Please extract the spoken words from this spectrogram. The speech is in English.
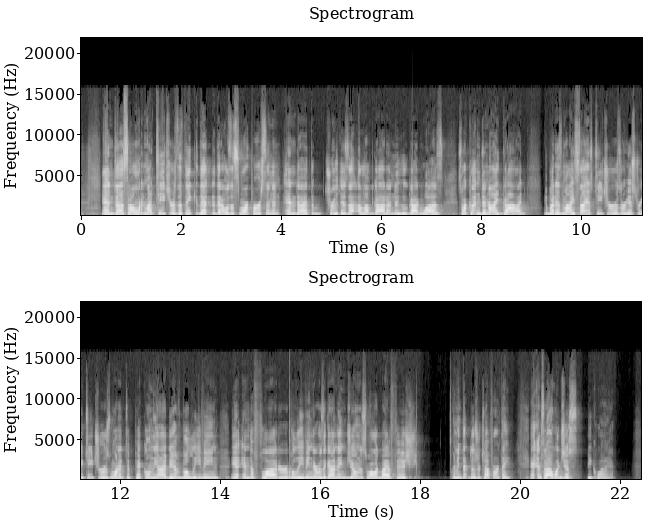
And uh, so I wanted my teachers to think that, that I was a smart person. And, and uh, the truth is, I, I loved God. I knew who God was. So I couldn't deny God. But as my science teachers or history teachers wanted to pick on the idea of believing in, in the flood or believing there was a guy named Jonah swallowed by a fish, I mean, that, those are tough, aren't they? And, and so I would just be quiet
